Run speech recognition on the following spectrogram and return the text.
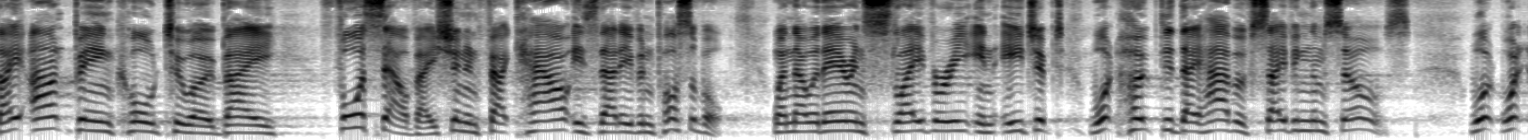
They aren't being called to obey for salvation. In fact, how is that even possible? When they were there in slavery in Egypt, what hope did they have of saving themselves? What, what,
